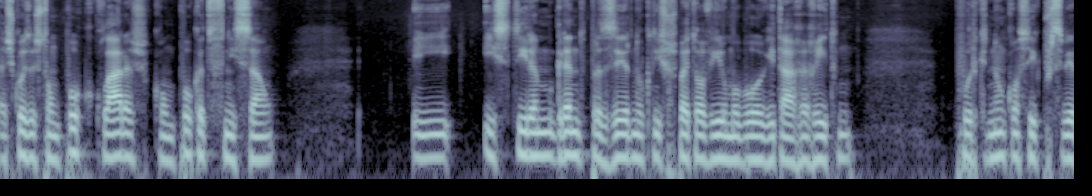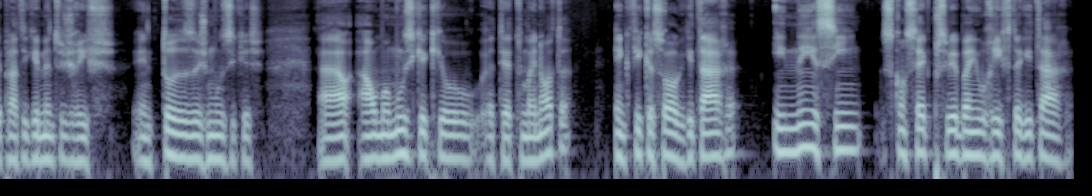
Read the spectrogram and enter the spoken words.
as coisas estão pouco claras, com pouca definição, e isso tira-me grande prazer no que diz respeito a ouvir uma boa guitarra ritmo, porque não consigo perceber praticamente os riffs em todas as músicas. Há, há uma música que eu até tomei nota em que fica só a guitarra e nem assim se consegue perceber bem o riff da guitarra.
